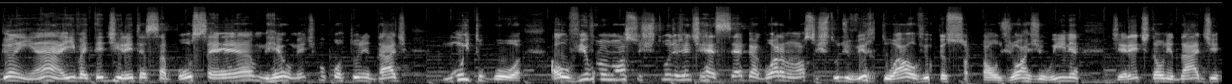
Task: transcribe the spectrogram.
ganhar aí, vai ter direito a essa bolsa, é realmente uma oportunidade muito boa. Ao vivo no nosso estúdio, a gente recebe agora no nosso estúdio virtual, viu, pessoal? Jorge William, gerente da unidade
